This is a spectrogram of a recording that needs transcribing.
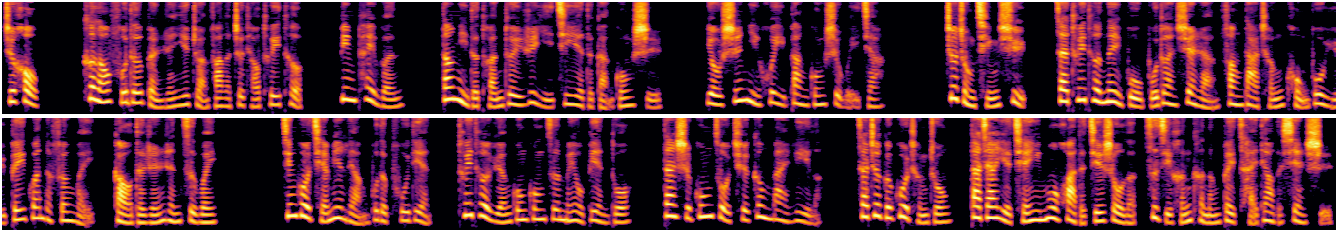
之后，克劳福德本人也转发了这条推特，并配文。当你的团队日以继夜的赶工时，有时你会以办公室为家。这种情绪在推特内部不断渲染、放大成恐怖与悲观的氛围，搞得人人自危。经过前面两步的铺垫，推特员工工资没有变多，但是工作却更卖力了。在这个过程中，大家也潜移默化的接受了自己很可能被裁掉的现实。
